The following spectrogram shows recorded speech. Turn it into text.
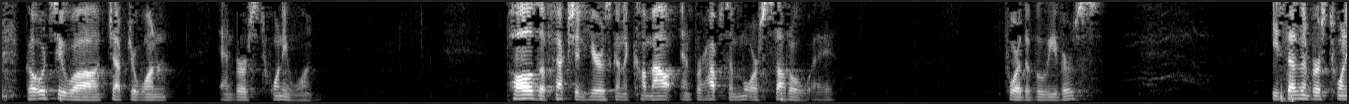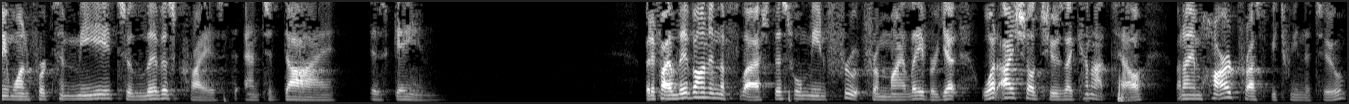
Go to uh, chapter 1 and verse 21. Paul's affection here is going to come out in perhaps a more subtle way for the believers. He says in verse 21 For to me to live is Christ, and to die is gain. But if I live on in the flesh, this will mean fruit from my labor. Yet what I shall choose I cannot tell, but I am hard pressed between the two,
